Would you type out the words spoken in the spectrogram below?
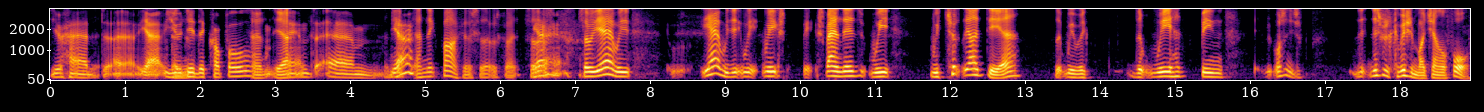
You had uh, yeah, you And- did a couple, and- yeah. and um, And yeah, Nick, and Nick Parker. So that was quite. So Yeah, was, so yeah, we, yeah, we did, we we ex- expanded. We we took the idea that we were that we had been. It wasn't just. This was commissioned by Channel 4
